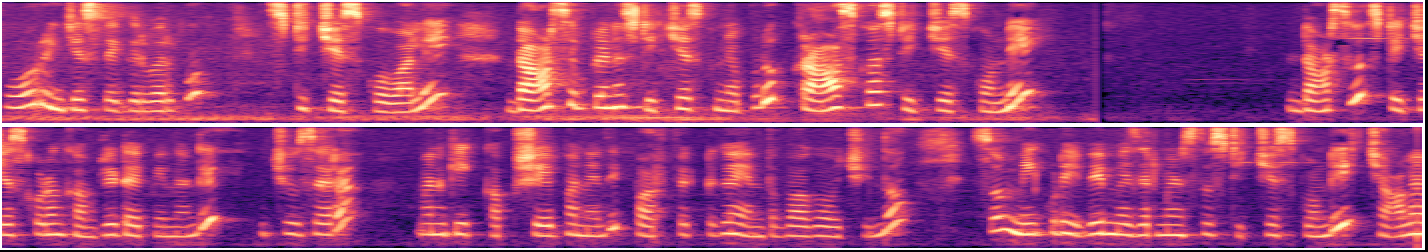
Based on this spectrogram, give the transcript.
ఫోర్ ఇంచెస్ దగ్గర వరకు స్టిచ్ చేసుకోవాలి. డాట్స్ ఎప్పుడైనా స్టిచ్ చేసుకునేప్పుడు క్రాస్గా స్టిచ్ చేసుకోండి. డాట్స్ స్టిచ్ చేసుకోవడం కంప్లీట్ అయిపోయిందండి. చూసారా? మనకి కప్ షేప్ అనేది పర్ఫెక్ట్గా ఎంత బాగా వచ్చిందో. సో మీకు కూడా ఇవే మెజర్మెంట్స్తో స్టిచ్ చేసుకోండి. చాలా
